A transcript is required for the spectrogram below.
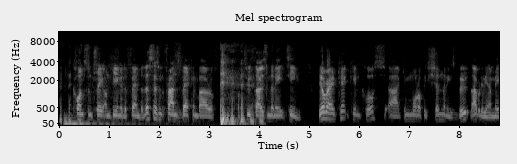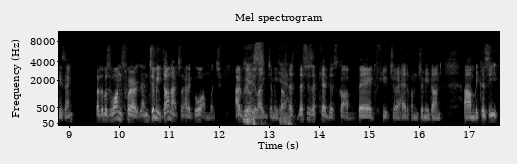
concentrate on being a defender. This isn't Franz Beckenbauer of, of 2018. The overhead kick came close, uh, came more off his shin than his boot. That would have been amazing. But there was once where, and Jimmy Dunne actually had a go at him, which I really yes. like Jimmy Dunne. Yeah. This, this is a kid that's got a big future ahead of him, Jimmy Dunne, um, because he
